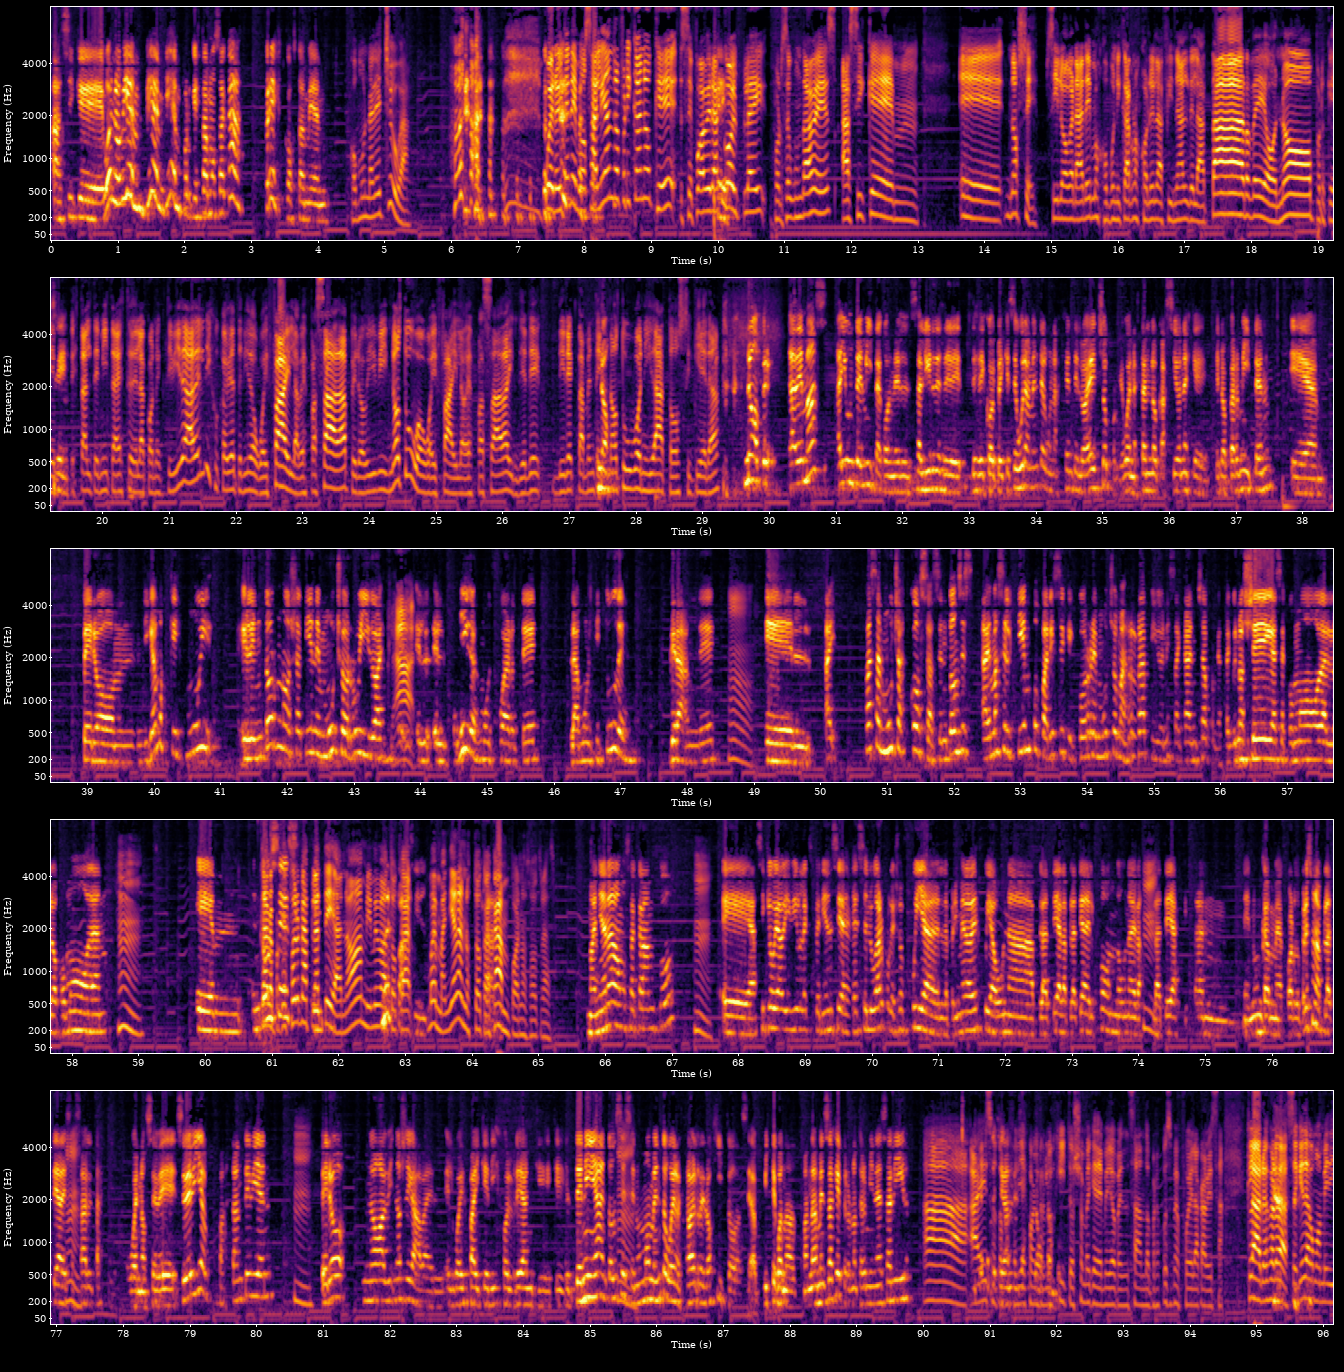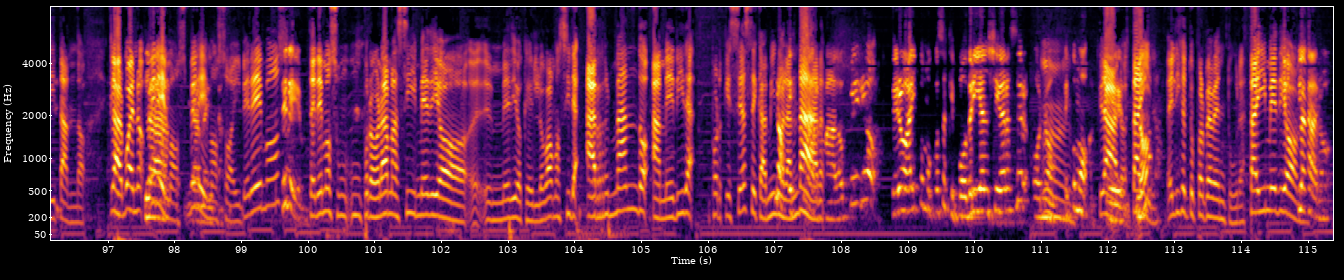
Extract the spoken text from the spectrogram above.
Así que, bueno, bien, bien, bien, porque estamos acá, frescos también. Como una lechuga. bueno, y tenemos a Leandro Africano que se fue a ver a. Coldplay por segunda vez, así que mm, eh, no sé si lograremos comunicarnos con él a final de la tarde o no, porque Sí. está el temita este de la conectividad. Él dijo que había tenido wifi la vez pasada, pero Vivi no tuvo wifi la vez pasada y dire- directamente no. No. tuvo ni datos siquiera. No, pero además hay un temita con el salir desde, desde Coldplay, que seguramente alguna gente lo ha hecho, porque bueno, está en locaciones que, que lo permiten, eh, pero mm, digamos que es muy, el entorno ya tiene mucho ruido, Claro. el, el sonido es muy fuerte, la multitud es grande, Mm. el, hay, pasan muchas cosas, entonces además el tiempo parece que corre mucho más rápido en esa cancha, porque hasta que uno llega, se acomodan, lo acomodan. Mm. Eh, Claro, entonces, porque fueron a eh, platea, ¿no? A mí me va no a tocar. Bueno, mañana nos toca Claro. campo a nosotras. mañana vamos a campo, Mm. eh, así que voy a vivir la experiencia de ese lugar porque yo fui a, la primera vez fui a una platea, la platea del fondo, una de las Mm. plateas que están, eh, nunca me acuerdo, pero es una platea de esas Mm. altas, que, bueno, se ve, se veía bastante bien, pero no, no llegaba el, el wifi que dijo Lean que, que tenía, entonces Mm. en un momento, bueno, estaba el relojito, o sea, viste cuando mandas mensaje pero no termina de salir, Ah, a eso te referías con el relojito. Yo me quedé medio pensando, pero después se me fue de la cabeza. Claro, es verdad, se queda como meditando. Claro, bueno, veremos, veremos hoy, veremos. Veremos. Tenemos un, un programa así medio, eh, medio que lo vamos a ir armando a medida, porque se hace camino No, al está andar. armado, pero, pero hay como cosas que podrían llegar a ser o no. Mm, Es como. Claro, eh, está ¿no? ahí. Elige tu propia aventura. Está ahí medio Claro.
